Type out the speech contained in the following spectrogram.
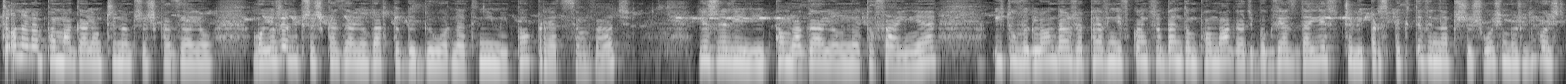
czy one nam pomagają, czy nam przeszkadzają, bo jeżeli przeszkadzają, warto by było nad nimi popracować. Jeżeli pomagają, no to fajnie. I tu wygląda, że pewnie w końcu będą pomagać, bo gwiazda jest, czyli perspektywy na przyszłość, możliwość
